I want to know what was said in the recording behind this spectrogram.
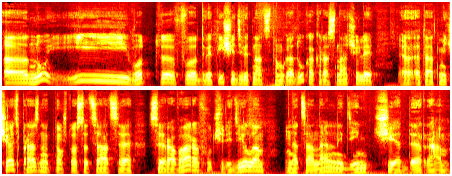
Э, ну и вот в 2019 году как раз начали э, это отмечать, праздновать, потому что Ассоциация сыроваров учредила Национальный день чеддера.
